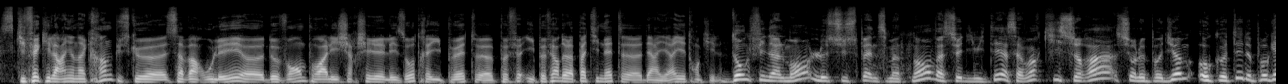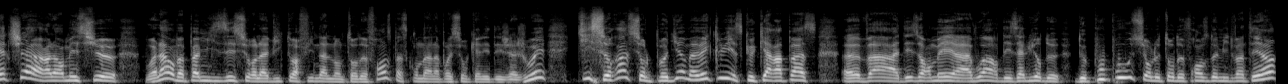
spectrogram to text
Ce qui fait qu'il a rien à craindre puisque euh, ça va rouler euh, devant pour aller chercher les autres et il peut, être, peut faire, il peut faire de la patinette derrière, il est tranquille. Donc finalement, le suspense maintenant va se limiter à savoir qui sera sur le podium aux côtés de Pogacar. Alors messieurs, voilà, on va pas miser sur la victoire finale dans le Tour de France parce qu'on a l'impression qu'elle est déjà jouée. Qui sera sur le podium avec lui? Est-ce que Carapace euh, va désormais avoir des allures de, poupou sur le Tour de France 2021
